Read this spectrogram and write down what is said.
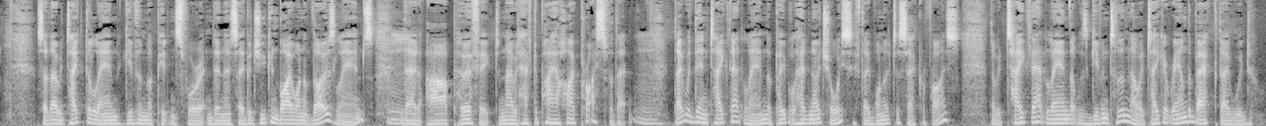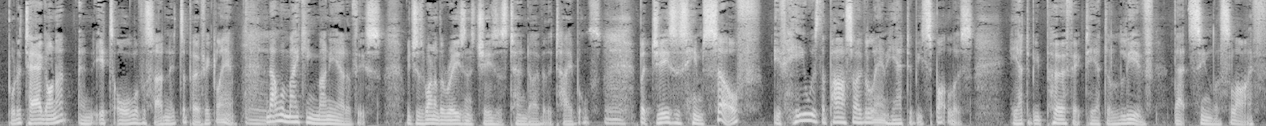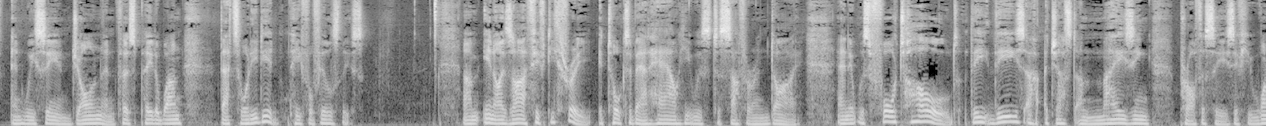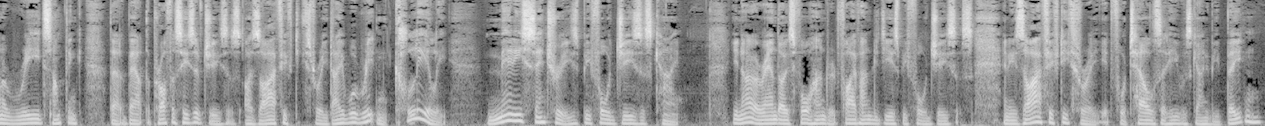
So they would take the lamb, give them a pittance for it, and then they'd say, but you can buy one of those lambs mm. that are perfect, and they would have to pay a high price for that. Mm. They would then take that lamb, the people had no choice if they wanted to sacrifice. They would take that lamb that was given to them, they would take it round the back, they would put a tag on it, and it's all of a sudden it's a perfect lamb. And they were making money out of this, which is one of the reasons Jesus turned over the tables. Mm. But Jesus himself, if he was the Passover lamb, he had to be spotless. He had to be perfect. He had to live that sinless life. And we see in John and First Peter 1, that's what he did. He fulfills this. Um, in Isaiah 53, it talks about how he was to suffer and die. And it was foretold. The, these are just amazing prophecies. If you want to read something that about the prophecies of Jesus, Isaiah 53, they were written clearly many centuries before Jesus came. You know, around those 400, 500 years before Jesus. And Isaiah 53, it foretells that he was going to be beaten,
